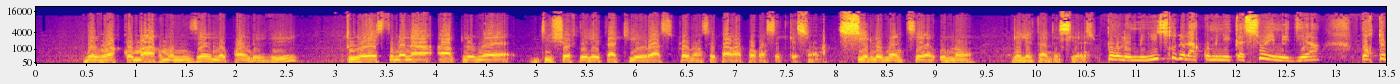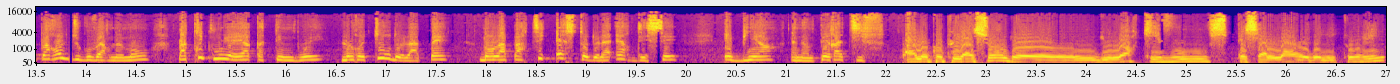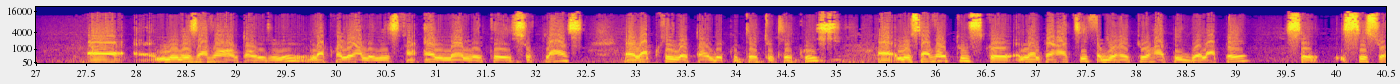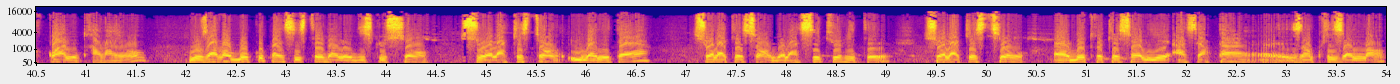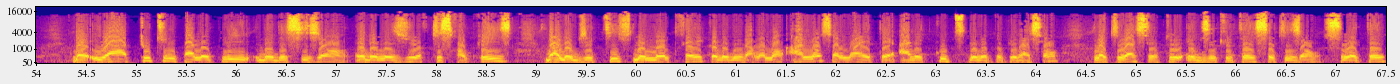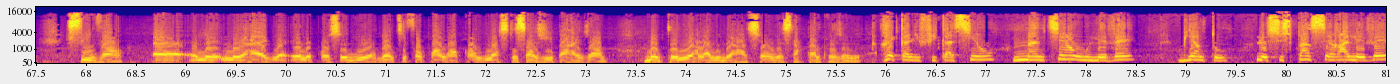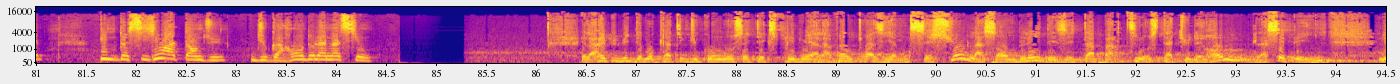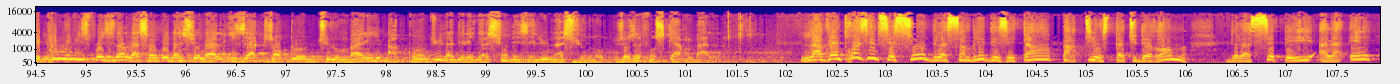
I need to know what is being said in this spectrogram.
de voir comment harmoniser nos points de vue. Tout reste maintenant entre les mains du chef de l'État qui aura se prononcer par rapport à cette question-là, sur le maintien ou non de l'état de siège. Pour le ministre de la Communication et Médias, porte-parole du gouvernement, Patrick Mouyaya Katimboué, le retour de la paix dans la partie est de la RDC est bien un impératif. À nos populations du Nord Kivu spécialement et de l'Ituri, euh, nous les avons entendus. La première ministre elle-même était sur place. Elle a pris le temps d'écouter toutes les couches. Euh, nous savons tous que l'impératif du retour rapide de la paix c'est sur quoi nous travaillons. Nous avons beaucoup insisté dans nos discussions sur la question humanitaire, sur la question de la sécurité, sur la question euh, d'autres questions liées à certains euh, emprisonnements. Il y a toute une panoplie de décisions et de mesures qui seront prises dans l'objectif de montrer que le gouvernement a non seulement été à l'écoute de nos populations, mais qu'il a surtout exécuté ce qu'ils ont souhaité suivant euh, les, règles et les procédures dont il faut prendre en compte lorsqu'il s'agit, par exemple, d'obtenir la libération de certains prisonniers. Réqualification, maintien ou levé, bientôt. Le suspens sera levé. Une décision attendue du garant de la nation. Et la République démocratique du Congo s'est exprimée à la 23e session de l'Assemblée des États partis au statut de Rome, de la CPI. Le premier vice-président de l'Assemblée nationale, Isaac Jean-Claude Tulumbaï, a conduit la délégation des élus nationaux. Joseph Oscar Mbal. La 23e session de l'Assemblée des États, partie au statut de Rome, de la CPI à la haie,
